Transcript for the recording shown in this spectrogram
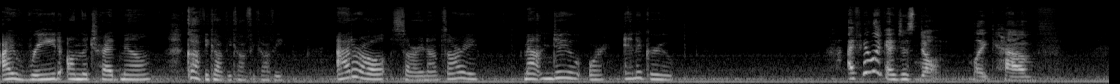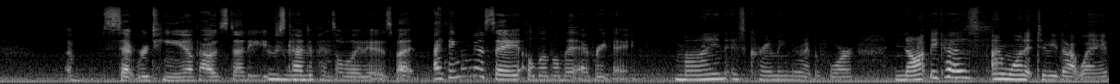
I read on the treadmill. Coffee, coffee, coffee, coffee. Adderall, sorry, not sorry. Mountain Dew, or in a group. I feel like I just don't like have a set routine of how to study. It just kind of mm-hmm. depends on what it is. But I think I'm gonna say a little bit every day. Mine is cramming the night before. Not because I want it to be that way.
